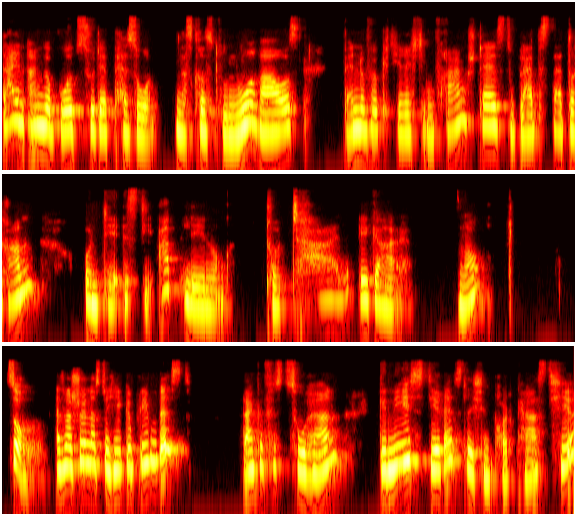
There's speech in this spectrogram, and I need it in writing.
dein Angebot zu der Person? Und das kriegst du nur raus, wenn du wirklich die richtigen Fragen stellst, du bleibst da dran und dir ist die Ablehnung total egal. Ne? So, erstmal schön, dass du hier geblieben bist. Danke fürs Zuhören. Genieß die restlichen Podcasts hier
